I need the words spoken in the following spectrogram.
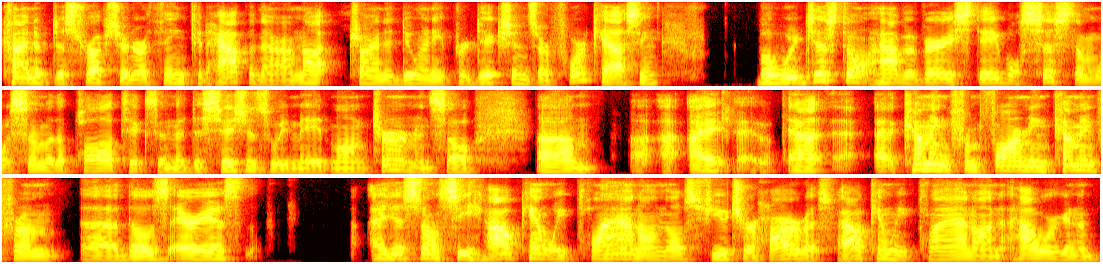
kind of disruption or thing could happen there? I'm not trying to do any predictions or forecasting, but we just don't have a very stable system with some of the politics and the decisions we made long term. And so, um, I, I uh, uh, coming from farming, coming from uh, those areas, I just don't see how can we plan on those future harvests? How can we plan on how we're going to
